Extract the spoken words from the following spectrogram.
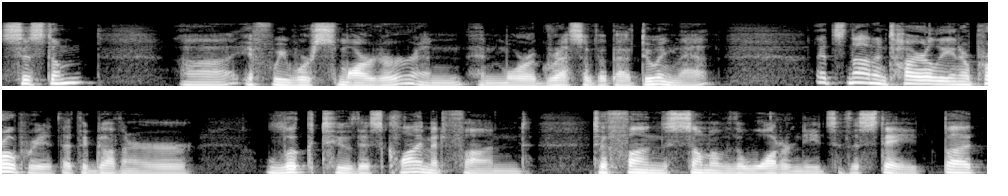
system uh, if we were smarter and, and more aggressive about doing that. It's not entirely inappropriate that the governor look to this climate fund to fund some of the water needs of the state. But,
